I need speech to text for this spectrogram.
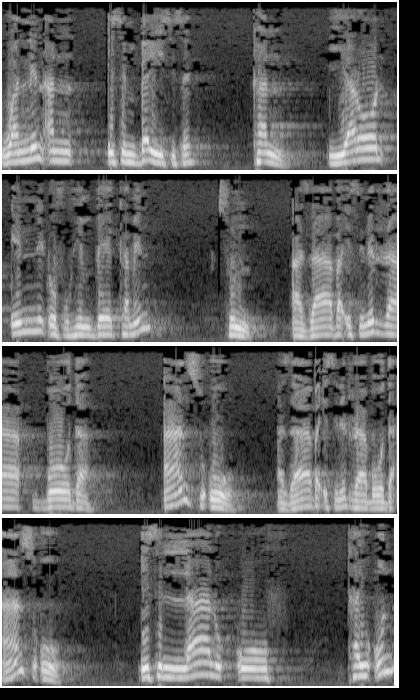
وأن أن اسم بيسس كان يرون إني أفهم بيك من سن عذاب إسن الرا بودا. أنسؤوا عذاب إسن الرا بودا. أنسؤوا إسن لا لؤوف تيؤن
